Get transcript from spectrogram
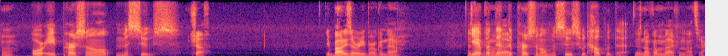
Hmm. Or a personal masseuse? chef, your body's already broken down. There's yeah, no but then back. the personal masseuse would help with that. there's no coming back from that, sir.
